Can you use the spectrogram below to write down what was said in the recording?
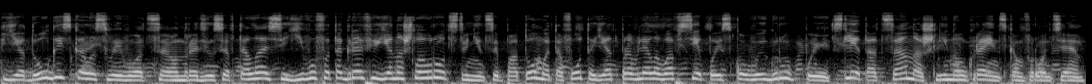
Я долго искала своего отца. Он родился в Таласе. Его фотографию я нашла у родственницы. Потом это фото я отправляла во все поисковые группы. След отца нашли на украинском фронте.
